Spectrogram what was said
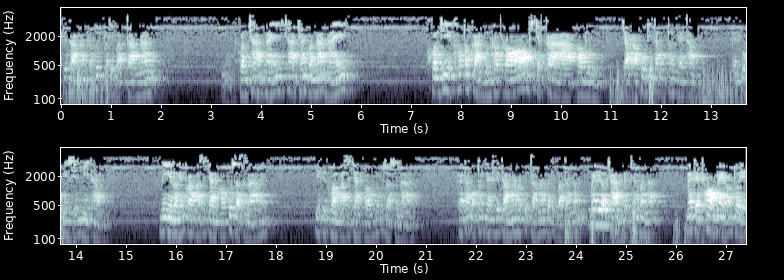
คือตามนั้นประพฤติปฏิบัติตามนั้น คนชาติไหน ชาติชั้นวรรณะไหน คนที่เขาต้องการบุญเขาพร้อมที่จะกราบเอาบุญจากผู้ที่ตั้งอกตั้งใจทำเป็นผู้มีศีลมีธรรมนี่เราเห็นความอัศจรรย์ของพุทธศาสนาไหมนี่คือความอัศจรรย์ของพุทธศาสนา ใครทั้งหมดตั้งใจถือตามนั้นปฏิบัติตามนั้นปฏิบัติตามนั้น ไม่เลือกชาติเลือกชาติวันนะแม้แต่พ่อแม่ของตัวเอง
